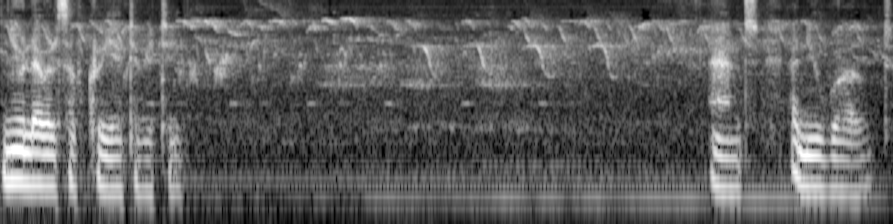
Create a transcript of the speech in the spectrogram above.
new levels of creativity and a new world.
